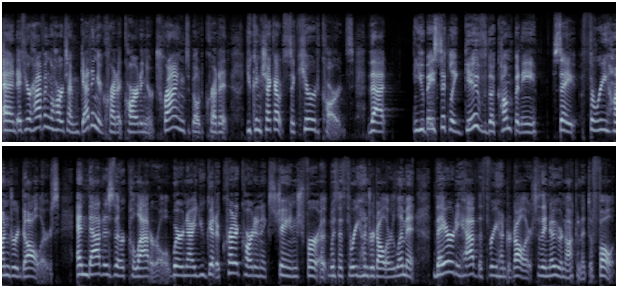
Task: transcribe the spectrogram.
And if you're having a hard time getting a credit card and you're trying to build credit, you can check out secured cards that you basically give the company say $300 and that is their collateral where now you get a credit card in exchange for with a $300 limit. They already have the $300 so they know you're not going to default.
